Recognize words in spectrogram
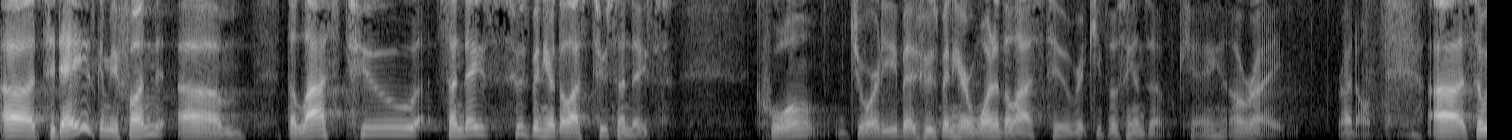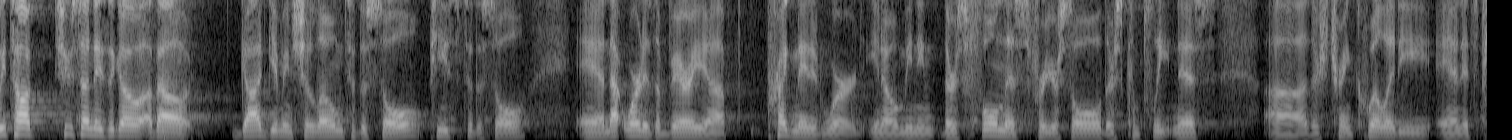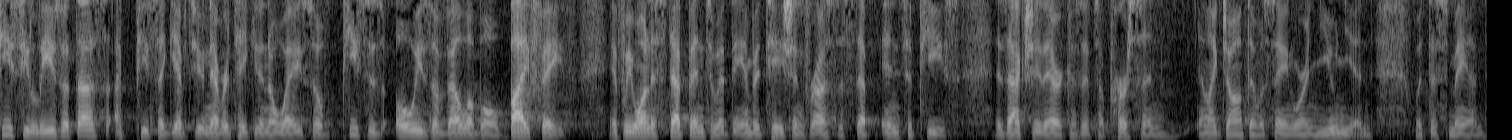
Uh, today is going to be fun. Um, the last two Sundays, who's been here the last two Sundays? Cool, Jordy, but who's been here one of the last two? Rick, keep those hands up. Okay, all right, right on. Uh, so we talked two Sundays ago about God giving shalom to the soul, peace to the soul, and that word is a very uh, pregnated word, you know, meaning there's fullness for your soul, there's completeness. Uh, there's tranquility, and it's peace he leaves with us. A peace I give to you, never taking it away. So peace is always available by faith. If we want to step into it, the invitation for us to step into peace is actually there because it's a person. And like Jonathan was saying, we're in union with this man.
